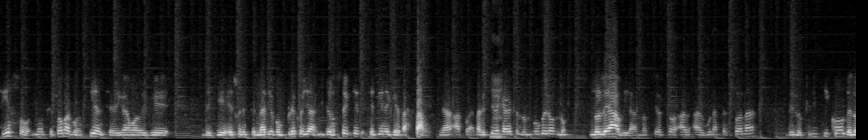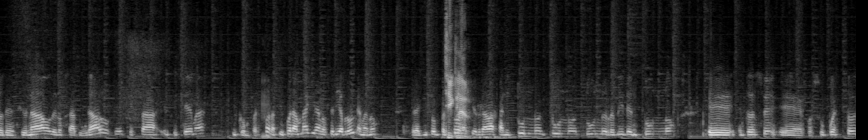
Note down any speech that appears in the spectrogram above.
si eso no se toma conciencia, digamos, de que de que es un escenario complejo, ya yo no sé qué, tiene que pasar. ¿ya? Pareciera que a veces los números no, no le hablan, ¿no es cierto?, a, algunas personas de lo crítico, de lo tensionado, de lo saturado que, está el sistema y con personas. Si fueran máquinas no sería problema, ¿no? Pero aquí son personas que trabajan en turno, en turno, en turno y repiten turno. Eh, entonces, eh, por supuesto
